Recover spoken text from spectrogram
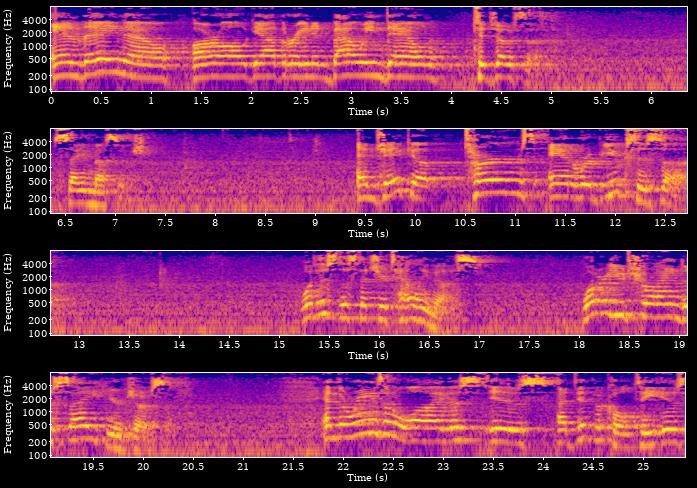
and they now are all gathering and bowing down to Joseph. Same message. And Jacob turns and rebukes his son. What is this that you're telling us? What are you trying to say here, Joseph? And the reason why this is a difficulty is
